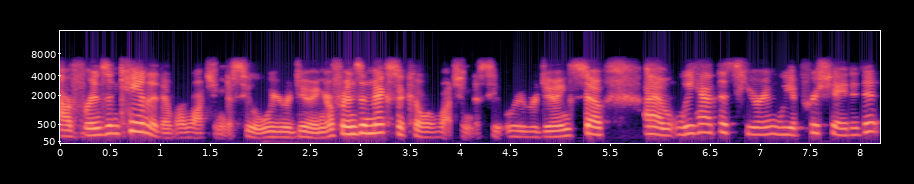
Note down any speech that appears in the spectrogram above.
our friends in Canada were watching to see what we were doing. Our friends in Mexico were watching to see what we were doing. So um, we had this hearing. We appreciated it.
